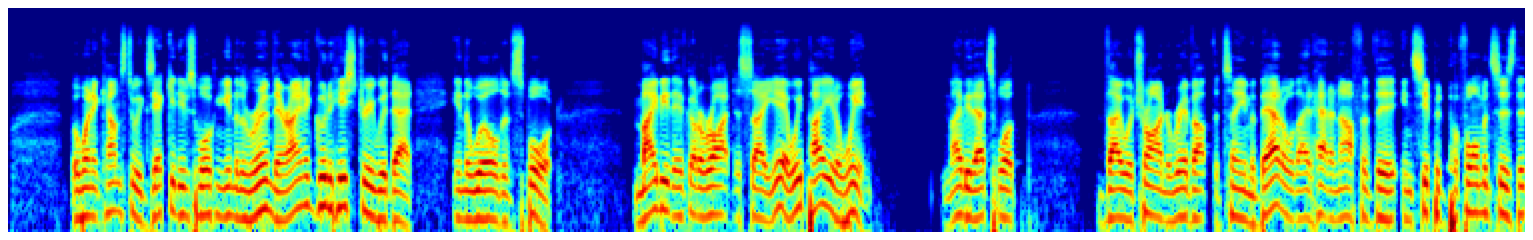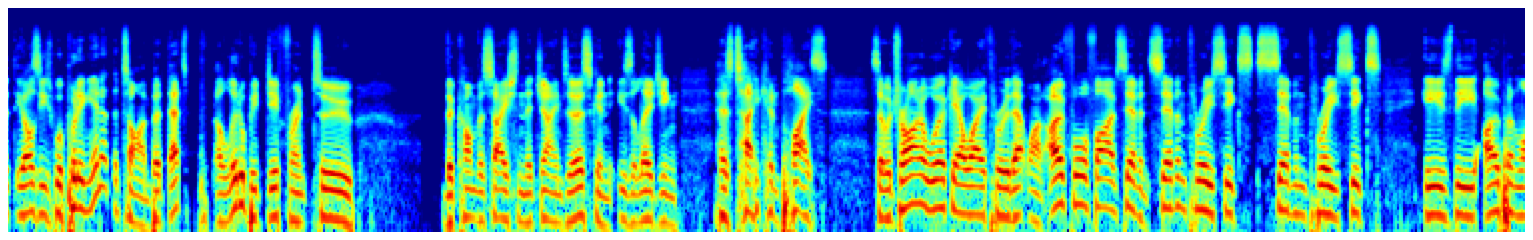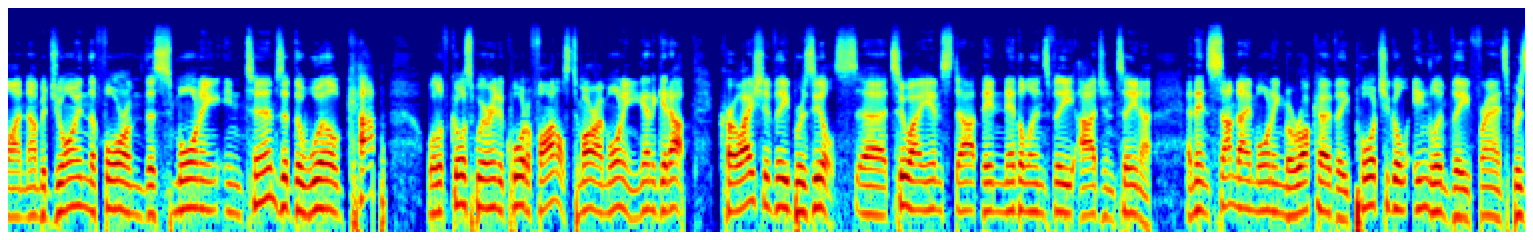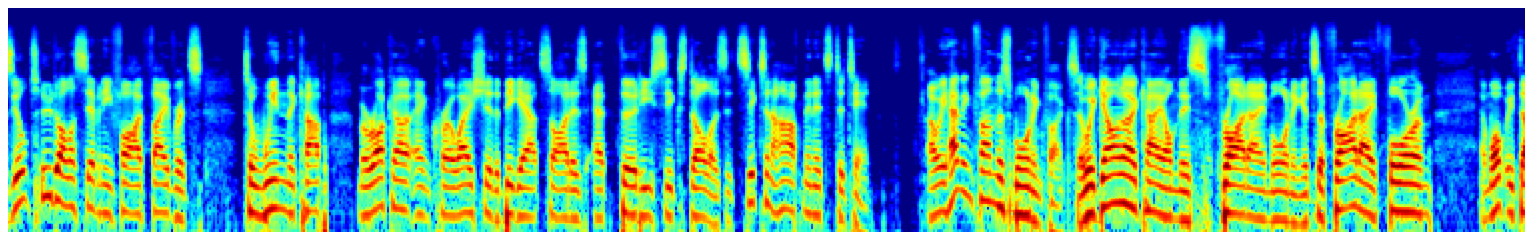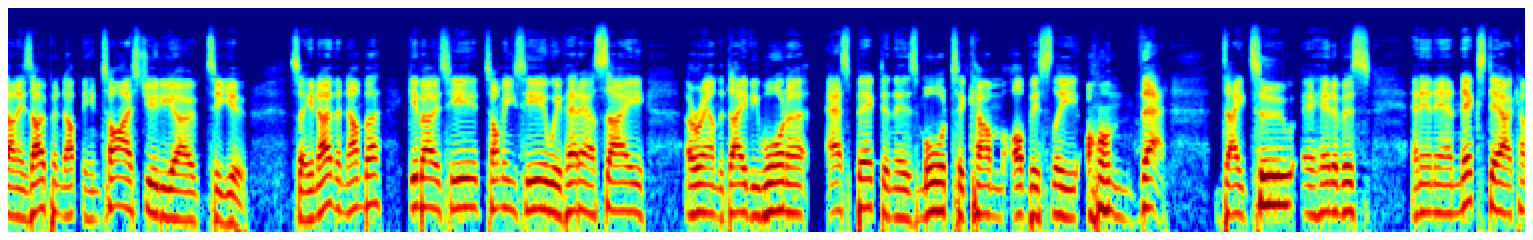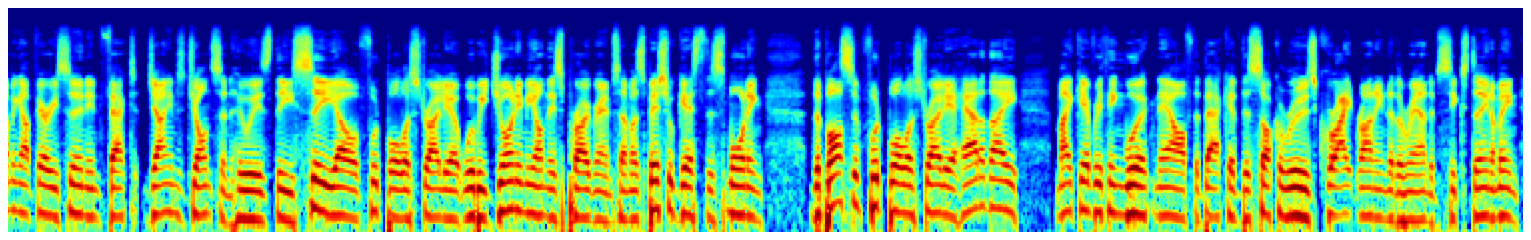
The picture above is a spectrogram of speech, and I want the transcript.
But when it comes to executives walking into the room, there ain't a good history with that in the world of sport. Maybe they've got a right to say, yeah, we pay you to win. Maybe that's what they were trying to rev up the team about, or they'd had enough of the insipid performances that the Aussies were putting in at the time. But that's a little bit different to the conversation that James Erskine is alleging has taken place. So we're trying to work our way through that one. 0457 736 736 is the open line number. Join the forum this morning in terms of the World Cup. Well, of course, we're into quarterfinals tomorrow morning. You're going to get up. Croatia v Brazil, uh, 2 a.m. start, then Netherlands v Argentina. And then Sunday morning, Morocco v Portugal, England v France. Brazil, $2.75 favourites to win the cup. Morocco and Croatia, the big outsiders, at $36. It's six and a half minutes to 10. Are we having fun this morning, folks? Are we going okay on this Friday morning? It's a Friday forum, and what we've done is opened up the entire studio to you. So you know the number. Gibbo's here, Tommy's here. We've had our say around the Davy Warner aspect, and there's more to come, obviously, on that. Day two ahead of us. And in our next hour, coming up very soon, in fact, James Johnson, who is the CEO of Football Australia, will be joining me on this program. So, my special guest this morning, the boss of Football Australia. How do they make everything work now off the back of the Socceroos' great run into the round of 16? I mean,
